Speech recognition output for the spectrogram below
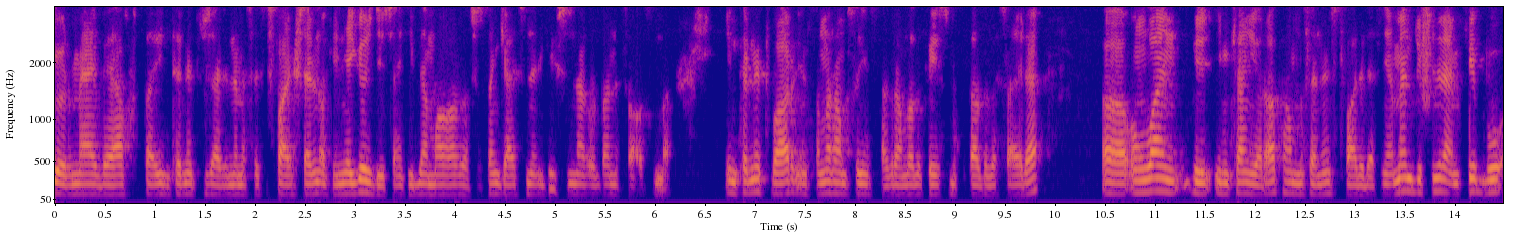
görmək və yaxud da internet üzərində məsələn sifarişlərin okey niyə gözləyirsən ki, bir də mağaza açırsan, gəlsinlər, girsinlər oradan nəsə alsınlar. İnternet var, insanlar hamısı Instagramdadır, Facebookdadır və s. Ə, onlayn bir imkan yarat, hamı səndən istifadə etsin. Yəni mən düşünürəm ki, bu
